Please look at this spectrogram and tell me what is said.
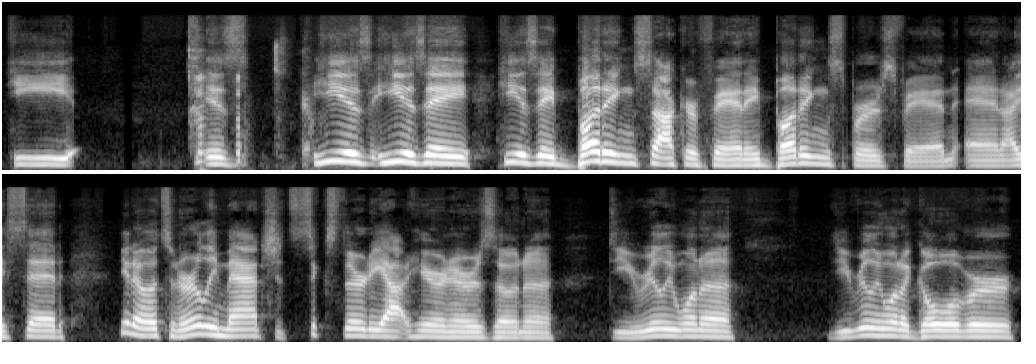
He is he is he is a he is a budding soccer fan, a budding Spurs fan, and I said, you know, it's an early match. It's 6:30 out here in Arizona. Do you really want to do you really want to go over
